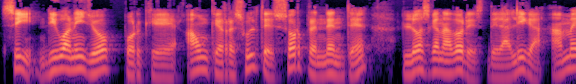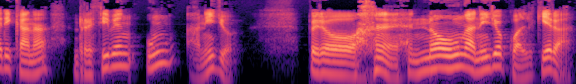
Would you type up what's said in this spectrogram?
Sí, digo anillo porque, aunque resulte sorprendente, los ganadores de la Liga Americana reciben un anillo. Pero no un anillo cualquiera,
